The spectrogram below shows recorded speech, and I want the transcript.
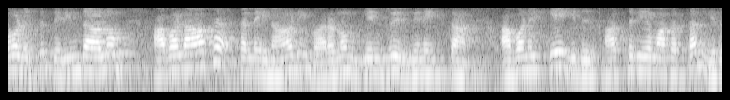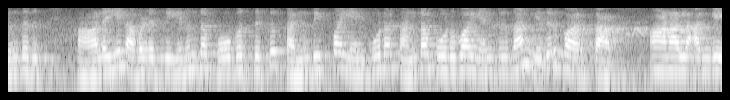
அவனுக்கு தெரிந்தாலும் அவளாக தன்னை நாடி வரணும் என்று நினைத்தான். அவனுக்கே இது ஆச்சரியமாகத்தான் இருந்தது. காலையில் அவளுக்கு இருந்த கோபத்துக்கு கண்டிப்பாக என் கூட சண்டை போடுவா என்று தான் எதிர்பார்த்தான். ஆனால் அங்கே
